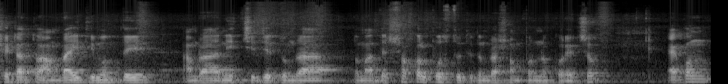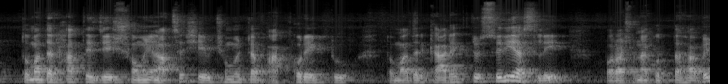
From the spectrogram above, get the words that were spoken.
সেটা তো আমরা ইতিমধ্যে, আমরা নিচ্ছি যে তোমরা, তোমাদের সকল প্রস্তুতি তোমরা সম্পন্ন করেছ। এখন তোমাদের হাতে যে সময় আছে, সেই সময়টা ভাগ করে একটু তোমাদেরকে আরেকটু সিরিয়াসলি পড়াশোনা করতে হবে।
